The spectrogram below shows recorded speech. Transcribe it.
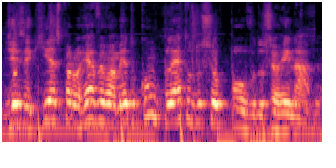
de Ezequias para o reavivamento completo do seu povo, do seu reinado?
